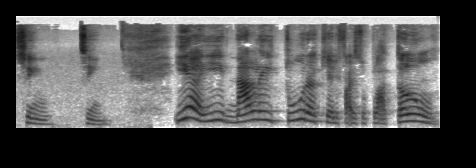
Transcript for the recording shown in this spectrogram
Sim, sim. E aí, na leitura que ele faz do Platão,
